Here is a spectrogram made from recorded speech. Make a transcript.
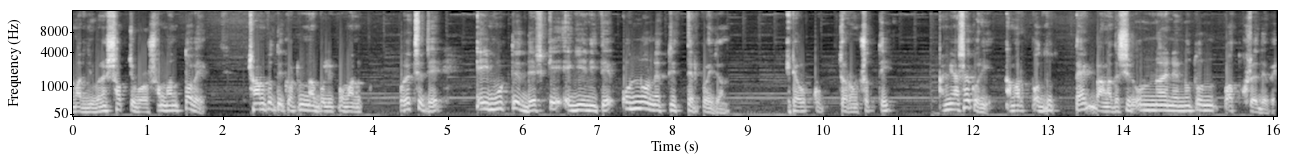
আমার জীবনের সবচেয়ে বড় সম্মান। তবে সাম্প্রতিক ঘটনাবলী প্রমাণ করেছে যে এই মুহূর্তে দেশকে এগিয়ে নিতে অন্য নেতৃত্বের প্রয়োজন। এটাও খুব চরম সত্যি। আমি আশা করি আমার পদত্যাগ বাংলাদেশের উন্নয়নে নতুন পথ খুলে দেবে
